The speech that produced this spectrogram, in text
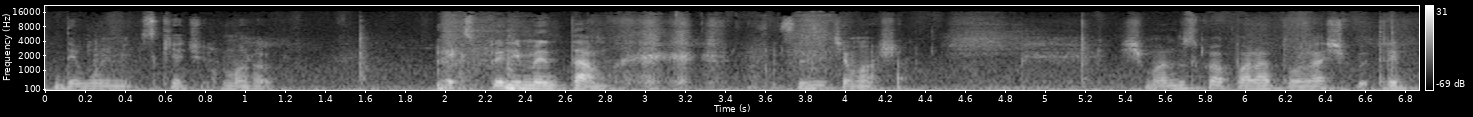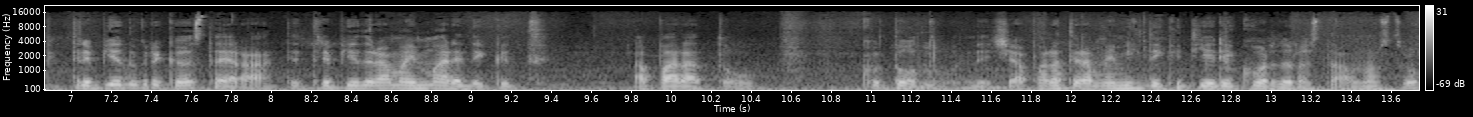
De un minut, sketch-uri, mă rog. Experimentam, să zicem așa. Și m-am dus cu aparatul ăla și cu trep- trepiedul, cred că ăsta era. De trepiedul era mai mare decât aparatul cu totul. Deci aparatul era mai mic decât e recorderul ăsta al nostru.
